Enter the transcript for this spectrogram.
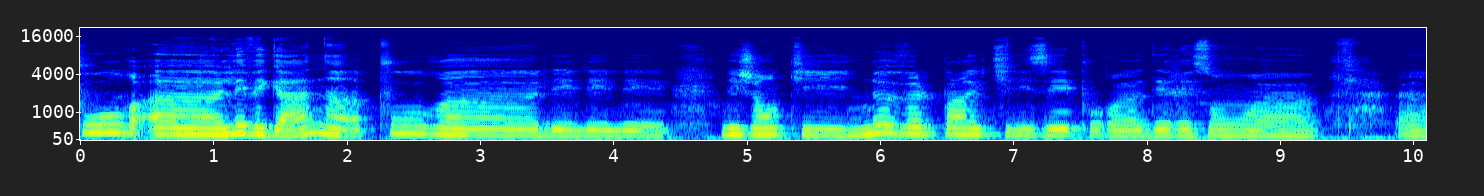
pour les véganes, pour les, les, les, gens qui ne veulent pas utiliser pour des raisons euh,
